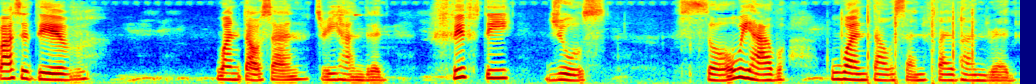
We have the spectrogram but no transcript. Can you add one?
positive 1,350 joules. So we have 1,500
